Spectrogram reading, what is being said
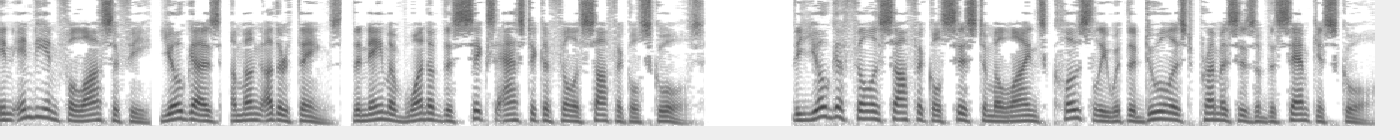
In Indian philosophy, yoga is, among other things, the name of one of the six Astika philosophical schools. The yoga philosophical system aligns closely with the dualist premises of the Samkhya school.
